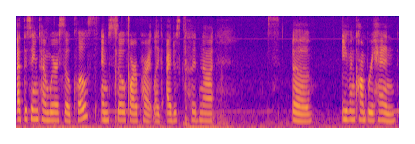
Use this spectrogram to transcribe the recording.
at the same time we were so close and so far apart. Like I just could not uh, even comprehend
